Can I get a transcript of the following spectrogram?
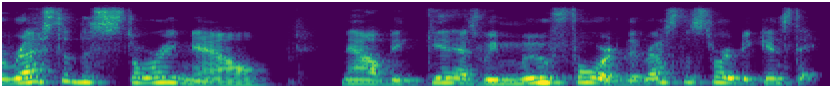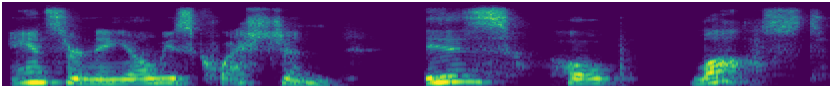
rest of the story now, now begin as we move forward, the rest of the story begins to answer Naomi's question. Is hope lost?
